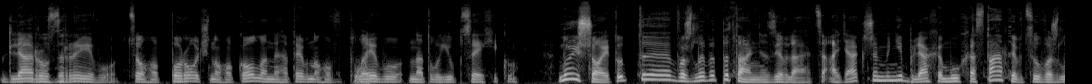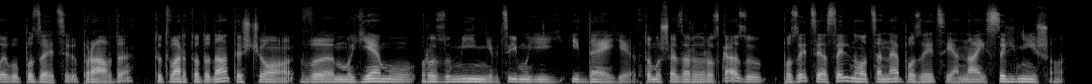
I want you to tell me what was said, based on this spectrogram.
для розриву цього порочного кола негативного впливу на твою психіку. Ну і що? І тут е, важливе питання з'являється: а як же мені бляха-муха стати в цю важливу позицію? Правда? Тут варто додати, що в моєму розумінні, в цій моїй ідеї, в тому, що я зараз розказую, позиція сильного це не позиція найсильнішого.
